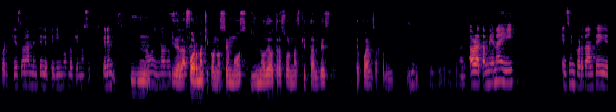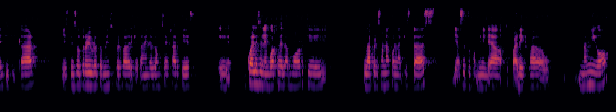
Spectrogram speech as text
porque solamente le pedimos lo que nosotros queremos. ¿no? Y, de la forma que conocemos y no de otras formas que tal vez te puedan sorprender. Sí, sí, sí. Ahora, también ahí es importante identificar, que este es otro libro también súper padre que también les vamos a dejar, que es eh, cuál es el lenguaje del amor que la persona con la que estás, ya sea tu familia o tu pareja o un amigo,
